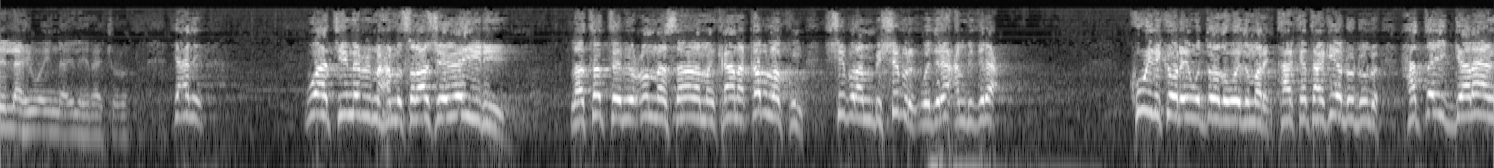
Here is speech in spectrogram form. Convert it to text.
lilaahi wa inna ilayhi raajicuun. Yacni waa tii nebi maxamed sal sheega yidhi latattabicunna sanana man kaana qablakum shibran bishibr wadiraacan bidiraac. Kuwa idinka horreeyen waddadooda waydu mari taakataakiya dhudhundhu hadday galaan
